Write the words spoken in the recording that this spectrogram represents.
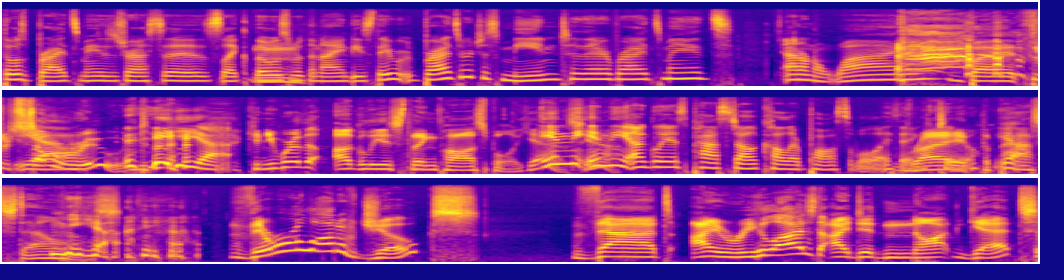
Those bridesmaids dresses, like those Mm. were the '90s. They were brides were just mean to their bridesmaids. I don't know why, but They're so rude. yeah. Can you wear the ugliest thing possible? Yes, in the in the ugliest pastel color possible, I think. right, too. the yeah. pastels. yeah, yeah. there were a lot of jokes that I realized I did not get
